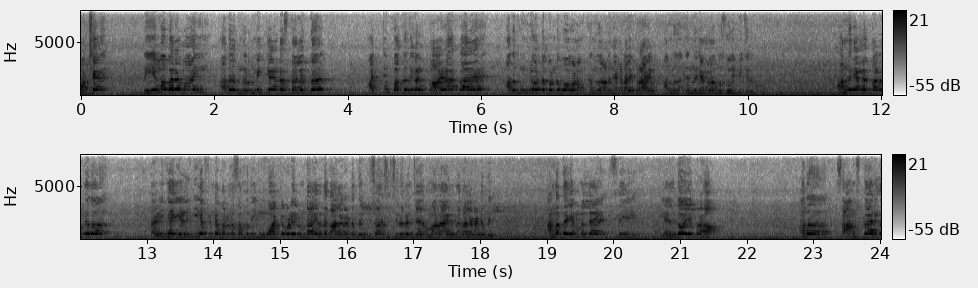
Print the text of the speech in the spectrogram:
പക്ഷേ നിയമപരമായി അത് നിർമ്മിക്കേണ്ട സ്ഥലത്ത് മറ്റ് പദ്ധതികൾ പാഴാക്കാതെ അത് മുന്നോട്ട് കൊണ്ടുപോകണം എന്നതാണ് ഞങ്ങളുടെ അഭിപ്രായം അന്ന് എന്ന് ഞങ്ങളന്ന് സൂചിപ്പിച്ചിരുന്നു. അന്ന് ഞങ്ങൾ പറഞ്ഞത് കഴിഞ്ഞ എൽ ഡി എഫിന്റെ ഭരണസമിതി മൂവാറ്റുപുഴയിൽ ഉണ്ടായിരുന്ന കാലഘട്ടത്തിൽ ഉഷാ ശശിധരൻ ചെയർമാനായിരുന്ന കാലഘട്ടത്തിൽ. അന്നത്തെ M L A Shri Eldo Abraham അത് സാംസ്കാരിക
